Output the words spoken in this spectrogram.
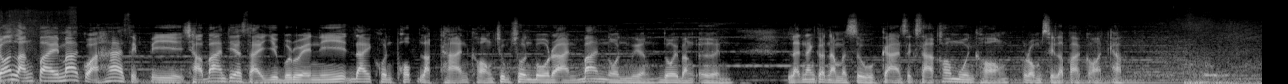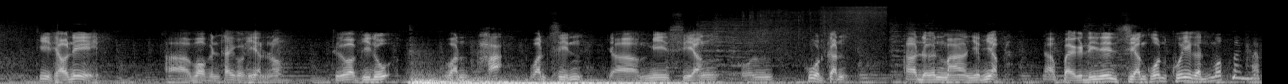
ย้อนหลังไปมากกว่า 50 ปี ชาวบ้านที่อาศัยอยู่บริเวณนี้ได้ค้นพบหลักฐานของชุมชนโบราณบ้านโนนเมืองโดยบังเอิญ และนั่นก็นำมาสู่การศึกษาข้อมูลของกรมศิลปากรครับ ที่แถวนี้อ่าว่าเป็นไทยก็เฮียนเนาะถือว่าพิดุวันพระวันศีลจะมีเสียงคนพูดกัน ถ้าเดินมาเงียบๆแล้วไปก็ไดีเสียงคนคุยกันมบแมบ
